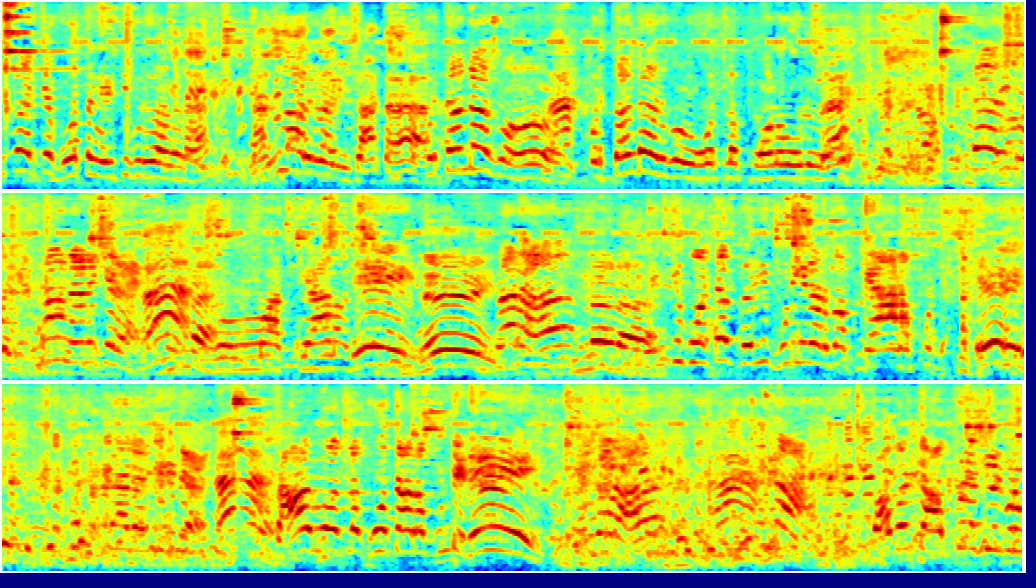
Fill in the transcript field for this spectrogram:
மெதுவா அடிச்சா கோத்த நிறுத்தி விடுவாங்களா? நல்லா இருக்குடா நீ சாட்டா. அப்படித்தாண்டா இருக்கும். அப்படித்தாண்டா இருக்கும் ஓட்டுல போனவங்களு அப்படித்தான் இருக்கும் என்ன நினைக்கிறேன்? சும்மா கேனம் டேய். ஏய் என்னடா? என்னடா? செஞ்சு போட்டா பெரிய புடிங்க நடப்பா கேன புண்டு? தார் ரோட்ல கூத்தார புண்டு டேய். என்னடா? என்ன? பவட்ட அப்படியே திருப்பி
